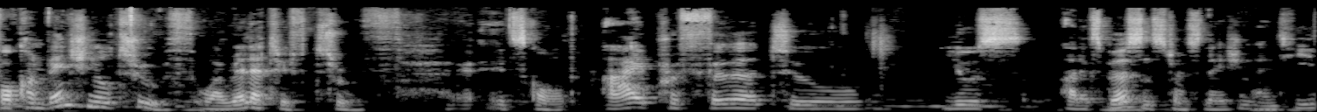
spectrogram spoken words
For conventional truth or relative truth, it's called, I prefer to use Alex Berzin's translation, and he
